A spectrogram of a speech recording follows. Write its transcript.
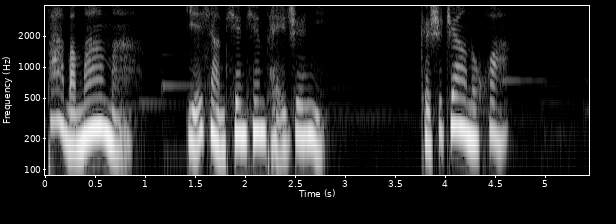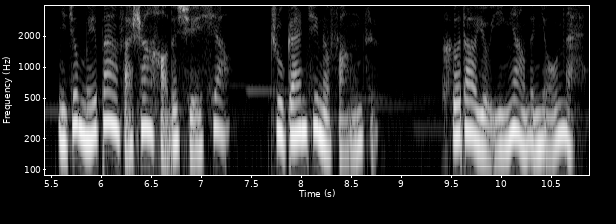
爸爸妈妈。”也想天天陪着你，可是这样的话，你就没办法上好的学校，住干净的房子，喝到有营养的牛奶。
